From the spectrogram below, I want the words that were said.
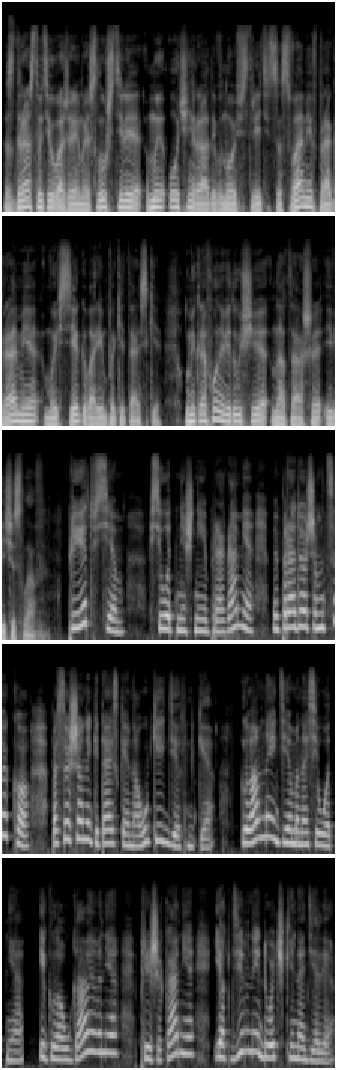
Здравствуйте, уважаемые слушатели! Мы очень рады вновь встретиться с вами в программе «Мы все говорим по-китайски». У микрофона ведущие Наташа и Вячеслав. Привет всем! В сегодняшней программе мы продолжим цикл, посвященный китайской науке и технике. Главная тема на сегодня – иглоугадывание, прижигание и активные дочки на деле.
